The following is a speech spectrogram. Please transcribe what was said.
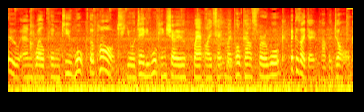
Hello, and welcome to Walk the Pod, your daily walking show where I take my podcast for a walk because I don't have a dog.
